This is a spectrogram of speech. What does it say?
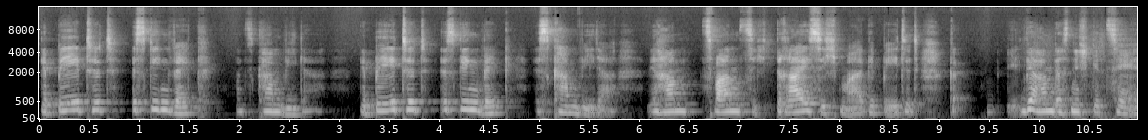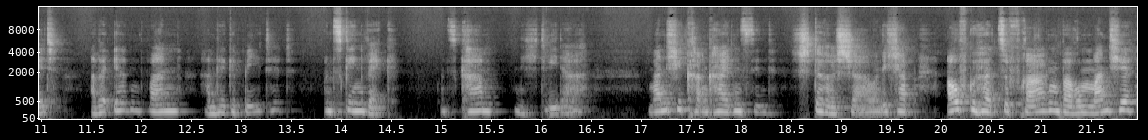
Gebetet, es ging weg und es kam wieder. Gebetet, es ging weg, es kam wieder. Wir haben 20, 30 Mal gebetet wir haben das nicht gezählt, aber irgendwann haben wir gebetet und es ging weg und es kam nicht wieder. Manche Krankheiten sind störrischer und ich habe aufgehört zu fragen, warum manche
